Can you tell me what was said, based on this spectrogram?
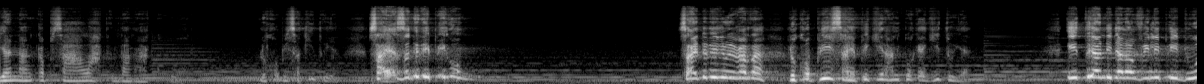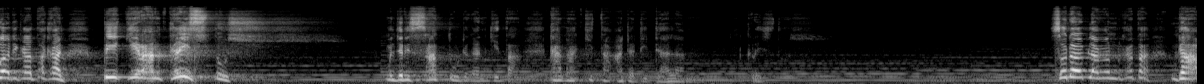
Dia nangkep salah tentang aku. Loh kok bisa gitu ya? Saya sendiri bingung. Saya sendiri berkata, loh kok bisa ya pikiranku kayak gitu ya? Itu yang di dalam Filipi 2 dikatakan, pikiran Kristus menjadi satu dengan kita karena kita ada di dalam Kristus. Saudara bilang berkata, nggak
